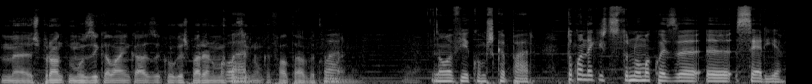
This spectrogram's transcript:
Mas pronto, música lá em casa com o Gaspar era uma Claro. coisa que nunca faltava Claro. também. Não havia como escapar. Então, quando é que isto se tornou uma coisa eh, séria?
